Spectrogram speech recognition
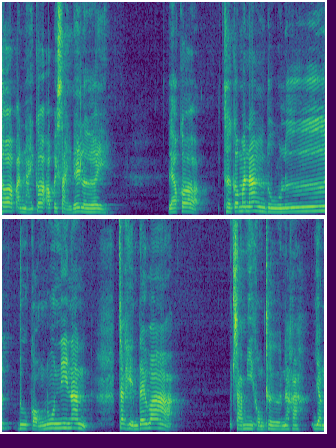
ชอบอันไหนก็เอาไปใส่ได้เลย แล้วก็เธอก็มานั่งดูหรือดูกล่องนู่นนี่นั่น จะเห็นได้ว่าสามีของเธอนะคะ ยัง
